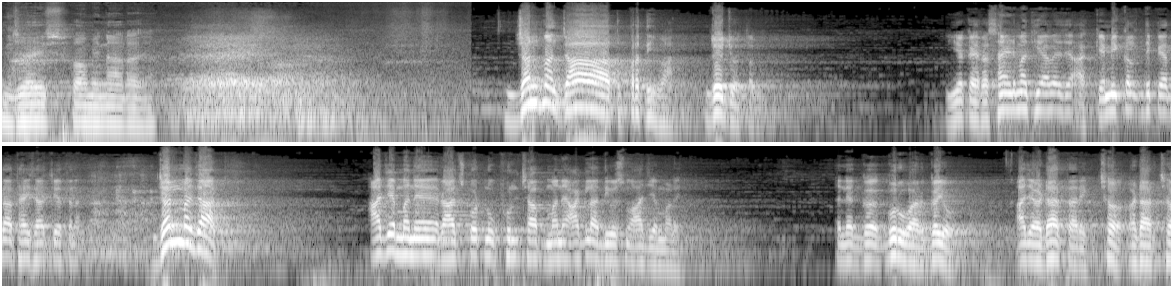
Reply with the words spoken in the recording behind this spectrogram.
જય સ્વામિનારાયણ. જન્મજાત પ્રતિભા. જોજો તમે. એ કઈ રસાયણમાંથી આવે છે? આ કેમિકલથી પેદા થાય છે આ ચેતના. જન્મજાત આજે મને રાજકોટનું ફૂલછાપ મને આગલા દિવસનું આજે મળે. એટલે ગુરુવાર ગયો. આજે અઢાર તારીખ છ, અઢાર છ.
